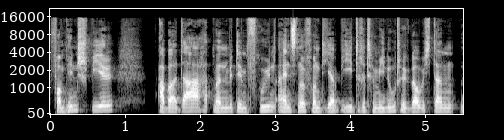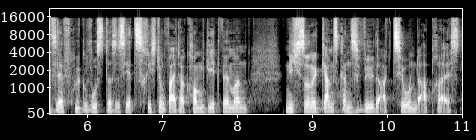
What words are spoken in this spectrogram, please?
vom Hinspiel. Aber da hat man mit dem frühen 1-0 von Diaby, dritte Minute, glaube ich, dann sehr früh gewusst, dass es jetzt Richtung Weiterkommen geht, wenn man nicht so eine ganz, ganz wilde Aktion da abreißt.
